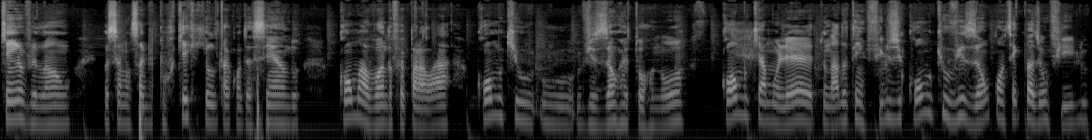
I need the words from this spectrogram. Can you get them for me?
quem é o vilão, você não sabe por que, que aquilo está acontecendo, como a Wanda foi para lá, como que o, o, Visão retornou, como que a mulher do nada tem filhos e como que o Visão consegue fazer um filho.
